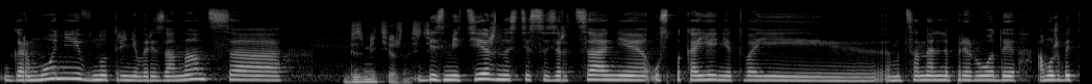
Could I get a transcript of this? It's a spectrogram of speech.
гармонии, внутреннего резонанса, Безмятежности. безмятежности, созерцания, успокоения твоей эмоциональной природы, а может быть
